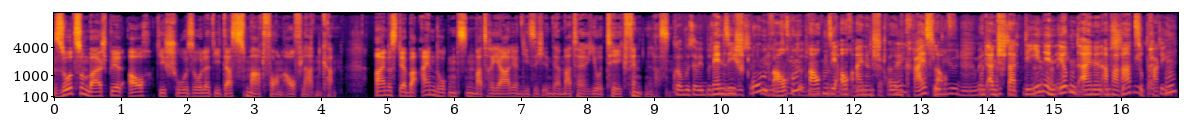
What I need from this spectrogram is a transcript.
So zum Beispiel auch die Schuhsohle, die das Smartphone aufladen kann eines der beeindruckendsten Materialien, die sich in der Materiothek finden lassen. Wenn Sie Strom brauchen, brauchen Sie auch einen Stromkreislauf. Und anstatt den in irgendeinen Apparat zu packen,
